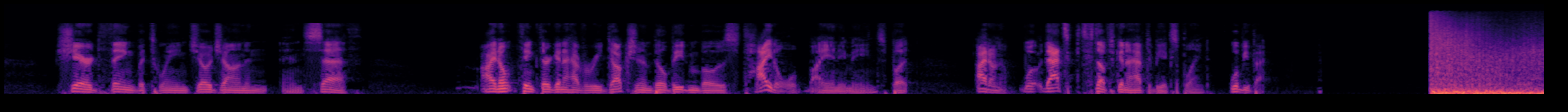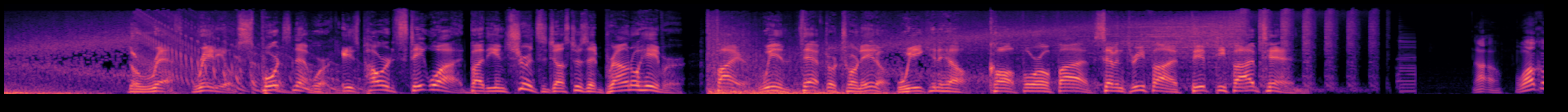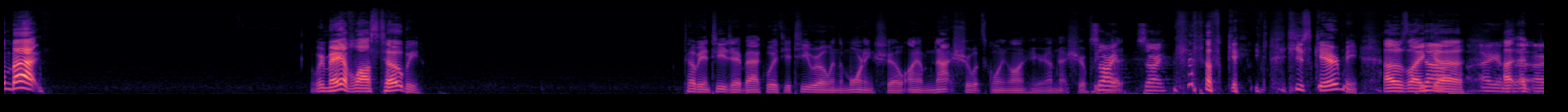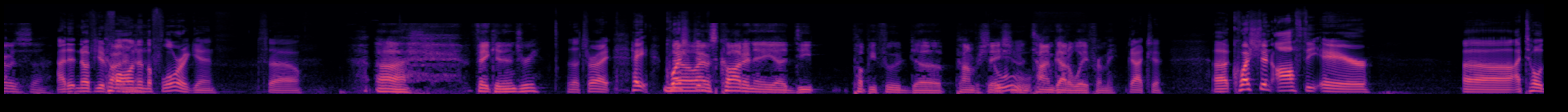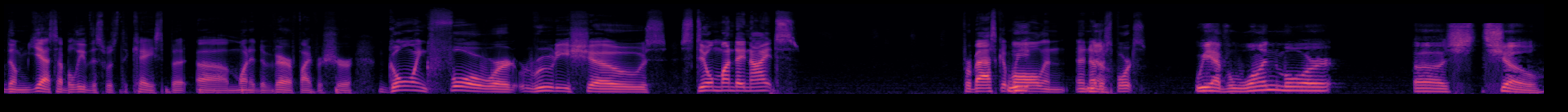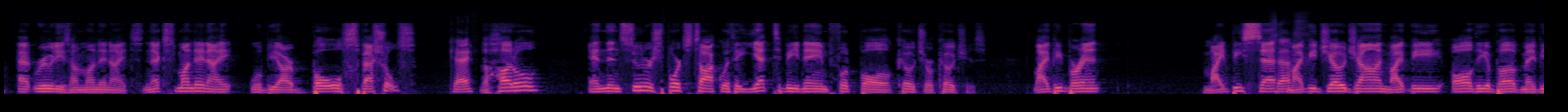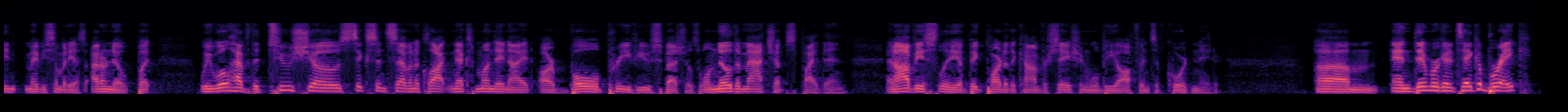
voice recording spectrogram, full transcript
shared thing between Joe Jon and, and Seth. I don't think they're going to have a reduction in Bill Bedenbaugh's title by any means, but I don't know. Well, that stuff's going to have to be explained. We'll be back. The Ref Radio Sports Network is powered statewide by the insurance adjusters at Brown O'Haver. Fire, wind, theft, or tornado, we can help. Call 405 735 5510. Uh oh. Welcome back. We may have lost Toby. Toby and TJ back with you. T Row in the morning show. I am not sure what's going on here. I'm not sure if we Sorry, had- sorry. okay, you scared me. I was like, no, uh, I, I- was, I- I, was uh, I didn't know if you'd fallen in the floor again. So uh, fake an injury. that's right. Hey, question. No, I was caught in a uh, deep puppy food uh, conversation, Ooh. and time got away from me. Gotcha. Uh, question off the air. Uh, I told them yes, I believe this was the case, but um, wanted to verify for sure. Going forward, Rudy shows still Monday nights for basketball and, and no. other sports. We have one more uh, sh- show at Rudy's on Monday nights. Next Monday night will be our bowl specials, Okay. the huddle, and then Sooner Sports Talk with a yet to be named football coach or coaches. Might be Brent, might be Seth, Seth. might be Joe Jon, might be all the above, maybe maybe somebody else. I don't know, but we will have the two shows, six and seven o'clock next Monday night, our bowl preview specials. We'll know the matchups by then, and obviously a big part of the conversation will be offensive coordinator. Um, and then we're going to take a break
